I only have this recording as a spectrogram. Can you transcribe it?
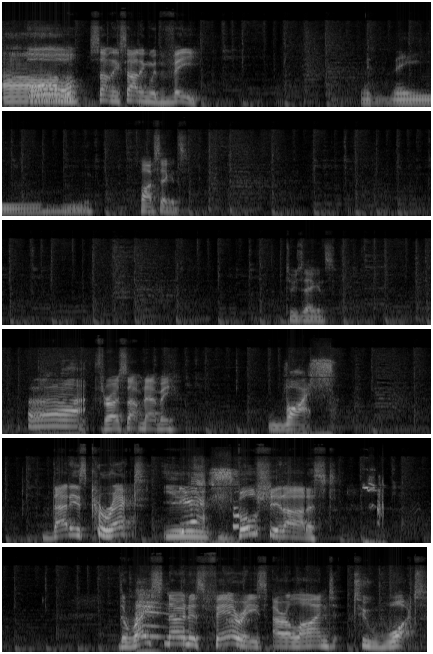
Um, or something starting with V? with V. Five seconds. Two seconds. uh, Throw something at me. Vyce. That is correct, you Yes! bullshit artist. The race known as fairies are aligned to what?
